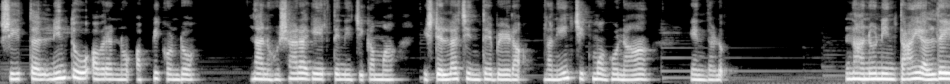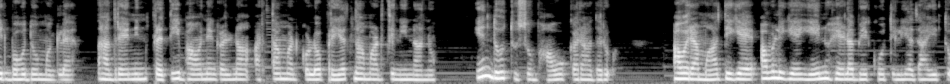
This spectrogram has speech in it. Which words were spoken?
ಶೀತಲ್ ನಿಂತು ಅವರನ್ನು ಅಪ್ಪಿಕೊಂಡು, ನಾನು ಹುಷಾರಾಗೇ ಇರ್ತೀನಿ ಚಿಕ್ಕಮ್ಮ, ಇಷ್ಟೆಲ್ಲ ಚಿಂತೆ ಬೇಡ, ನಾನೇನು ಚಿಕ್ಕ ಮಗುನಾ? ಎಂದಳು. ನಾನು ನಿನ್ನ ತಾಯಿ ಅಲ್ಲದೆ ಇರಬಹುದು ಮಗಳೇ, ಆದರೆ ನಿನ್ನ ಪ್ರತಿ ಭಾವನೆಗಳನ್ನ ಅರ್ಥ ಮಾಡ್ಕೊಳ್ಳೋ ಪ್ರಯತ್ನ ಮಾಡ್ತೀನಿ ನಾನು, ಎಂದು ತುಸು ಭಾವುಕರಾದರು. ಅವರ ಮಾತಿಗೆ ಅವಳಿಗೆ ಏನು ಹೇಳಬೇಕು ತಿಳಿಯದಾಯಿತು.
